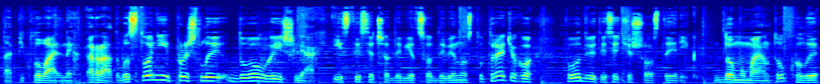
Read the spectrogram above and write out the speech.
та піклувальних рад в Естонії пройшли довгий шлях із 1993 по 2006 рік, до моменту, коли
